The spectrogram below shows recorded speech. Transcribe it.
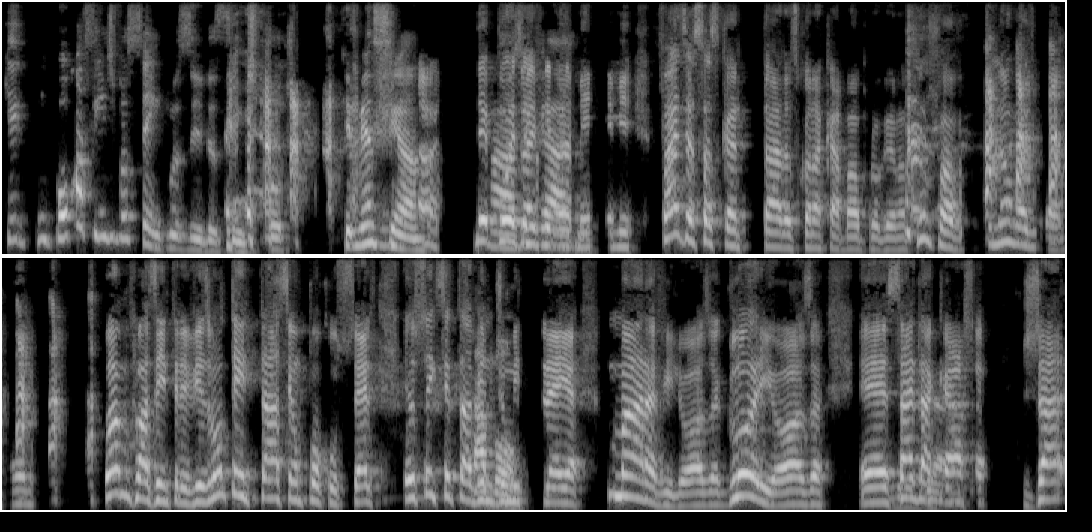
que um pouco afim de você, inclusive, assim, tipo, que me assim, ah, Depois ah, vai virar meme. Faz essas cantadas quando acabar o programa, por favor. não vai virar meme. Vamos fazer entrevista, vamos tentar ser um pouco sérios. Eu sei que você está tá vindo bom. de uma estreia maravilhosa, gloriosa. É, sai da caixa já,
